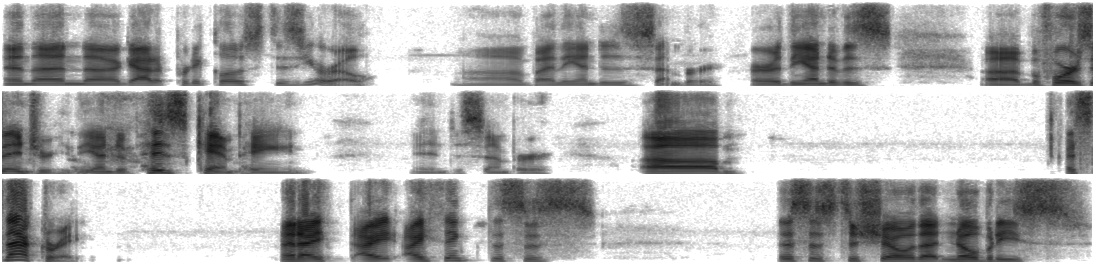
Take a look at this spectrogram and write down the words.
and then uh, got it pretty close to zero uh, by the end of December or the end of his uh, before his injury, the end of his campaign in December. Um, it's not great, and I, I I think this is this is to show that nobody's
